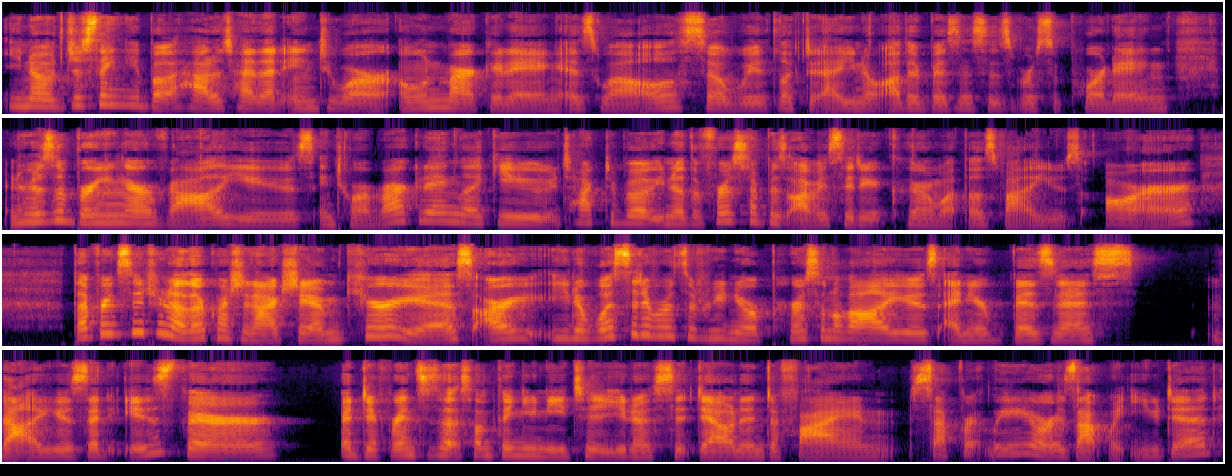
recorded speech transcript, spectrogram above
you know, just thinking about how to tie that into our own marketing as well. So we've looked at, you know, other businesses we're supporting in terms of bringing our values into our marketing. Like you talked about, you know, the first step is obviously to get clear on what those values are. That brings me to another question, actually. I'm curious, are, you know, what's the difference between your personal values and your business values? And is there a difference? Is that something you need to, you know, sit down and define separately, or is that what you did?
